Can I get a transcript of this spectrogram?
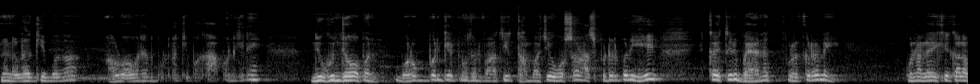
म्हणाला की बघा हळू आवाजात बोलला की बघा आपण की नाही निघून जाऊ आपण. बरोबर गेटमधून पाहते थांबाचे ओसाड हॉस्पिटल पण हे काहीतरी भयानक प्रकरण आहे. कोणाला एकेकाला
